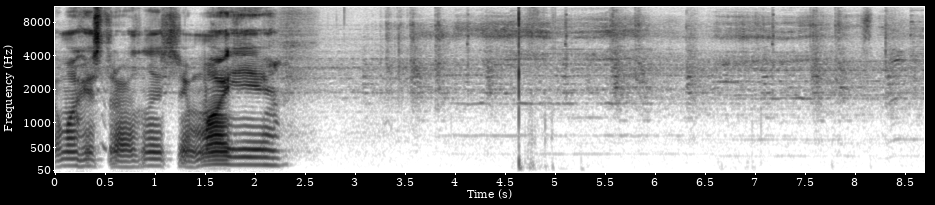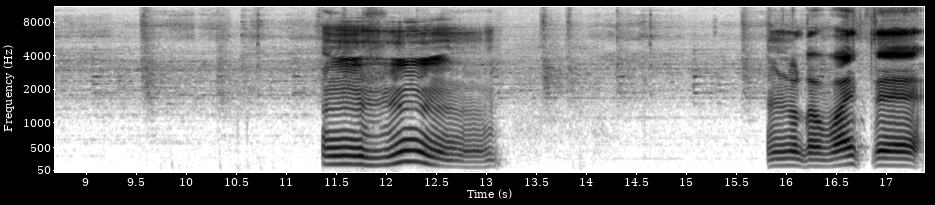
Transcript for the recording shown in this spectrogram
магістра знається магії. Угу. Ну давайте.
